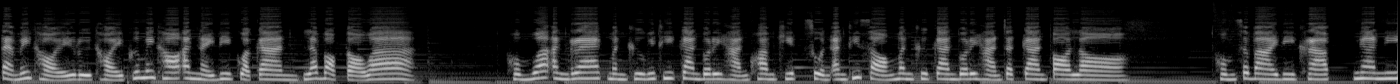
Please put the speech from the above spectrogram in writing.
แต่ไม่ถอยหรือถอยเพื่อไม่ท้ออันไหนดีกว่ากัน และบอกต่อว่า ผมว่าอันแรกมันคือวิธีการบริหารความคิด ส่วนอันที่สองมันคือการบริหารจัดการปอลอผมสบายดีครับ งานนี้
